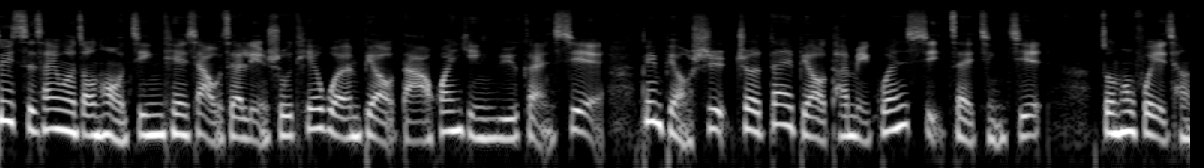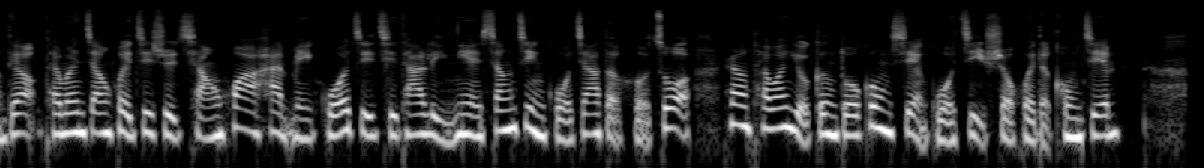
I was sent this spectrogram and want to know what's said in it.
对此，蔡英文总统今天下午在脸书贴文表达欢迎与感谢，并表示这代表台美关系在进阶。总统府也强调，台湾将会继续强化和美国及其他理念相近国家的合作做，让台湾有更多贡献国际社会的空间。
